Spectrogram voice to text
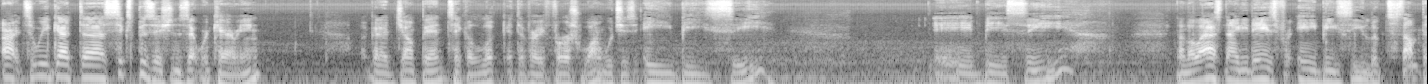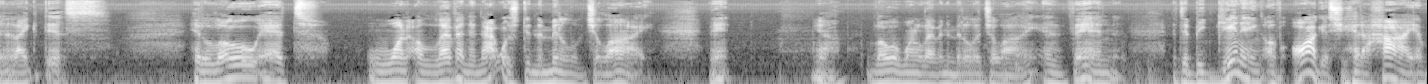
All right, so we got uh, six positions that we're carrying. I'm going to jump in, take a look at the very first one, which is ABC. ABC. Now, the last 90 days for ABC looked something like this. Hit a low at 111, and that was in the middle of July. Then, yeah, low of 111 in the middle of July. And then at the beginning of August, you hit a high of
